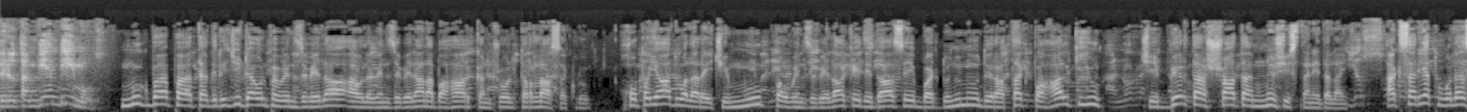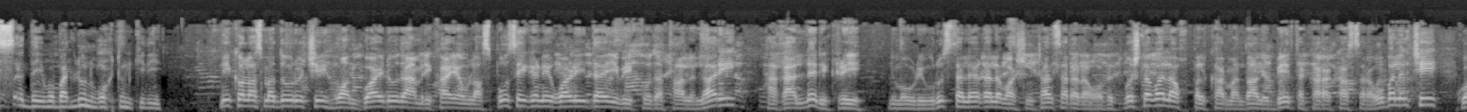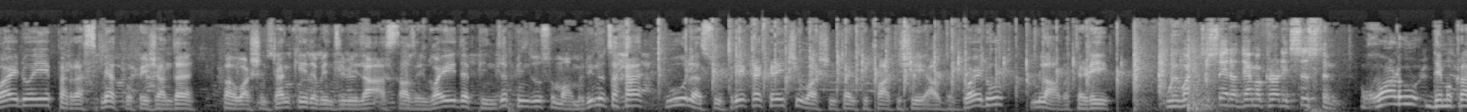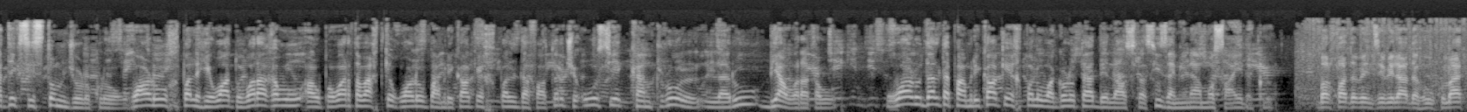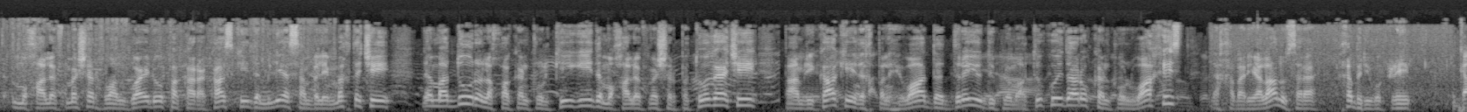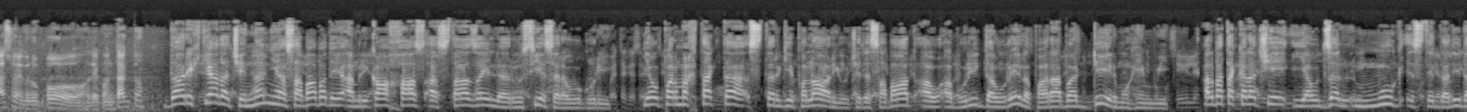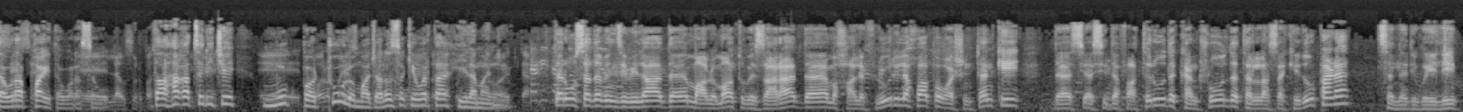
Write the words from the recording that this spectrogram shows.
Pero también vimos موږ به په تدریجي ډول په وینزویلا او له وینزویلا نه بهر کنټرول ترلاسه کړو. خو په یاد ولرئ چې موږ په وینزویلا کې د داسې بدلونونو د راتګ په حال کې یو چې بیرته شاته نشي ستنیدلای اکثریت ولس د یو بدلون غوښتونکي دي نیکولاس مدورو چې هوان ګوایډو د امریکا یو لاسپوڅی ګڼي غواړي د یوې کودتا لاري هغه لری کړي نوموړي وروسته له هغه له واشنګټن سره روابط وشلول او خپل کارمندان یې بیرته کاراکاس ته راوبلل چې ګوایډو یې په رسمیت وپیژانده په واشنګټن کې د وینزویلا استازی وایي د 15 50 مامورینو څخه 12 پریکړه کړې چې واشنګټن کې پاتې شي او د ګوایډو ملا وتړي We want to set a democratic system غواړو دیموکراتیک سیستم جوړ کړو غواړو خپل هیواد ورغوو او په ورته وخت کې غواړو په امریکا کې خپل دفاتر چې اوس یې کنټرول لرو بیا ورغوو غواړو دلته په امریکا کې خپل وګړو ته د لاسرسي زمينه مساعده کړو بلخوا د وینزویلا د حکومت مخالف مشر هوان ګوایډو په کاراکاس کې د ملي اسمبلې مخته چې د مادورو لخوا کنټرول کیږي د مخالف مشر په توګه چې په امریکا کې د خپل هیواد د دریو ډیپلوماټیکو ادارو کنټرول واخیست د خبريالانو سره خبري وکړي caso de grupo de contacto دا رښتیا ده چې نن یا سبا به د امریکا خاص استازی له روسیې سره وګوري یو پرمختګ ته سترګې په لار یو چې د ثبات او عبوري دورې لپاره به ډیر مهم وي البته کله چې یو ځل موږ استبدادي دوره پای ته ورسوو دا هغه څه دي چې موږ په ټولو مجالسو کې ورته هیله من یو. تر اوسه د ونزویلا د معلوماتو وزارت د مخالف لوري لخوا په واشنګټن کې د سیاسي دفاترو د کنټرول د ترلاسه کېدو په اړه څه نه دی ویلي.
